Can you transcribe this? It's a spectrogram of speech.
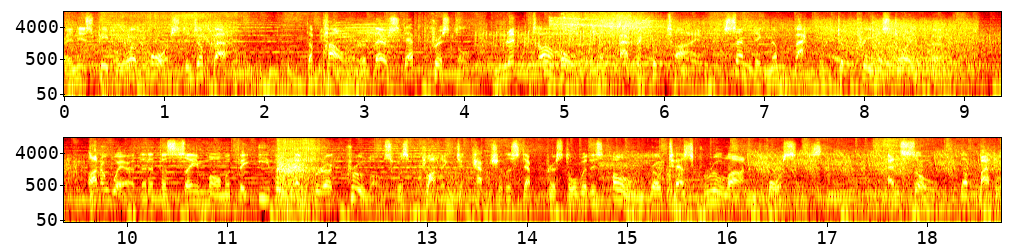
and his people were forced into battle. The power of their step crystal ripped a hole in the fabric of time, sending them backward to prehistoric Earth. Unaware that at the same moment the evil Emperor Krulos was plotting to capture the step crystal with his own grotesque Rulon forces. And so, the battle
